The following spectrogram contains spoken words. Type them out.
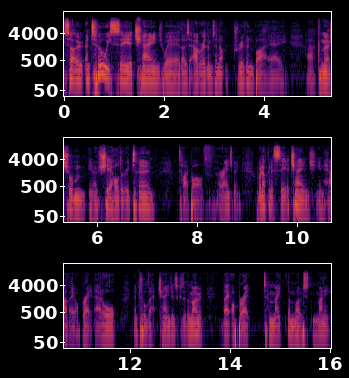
So until we see a change where those algorithms are not driven by a uh, commercial, you know, shareholder return type of arrangement, we're not going to see a change in how they operate at all until that changes. Because at the moment, they operate to make the most money,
